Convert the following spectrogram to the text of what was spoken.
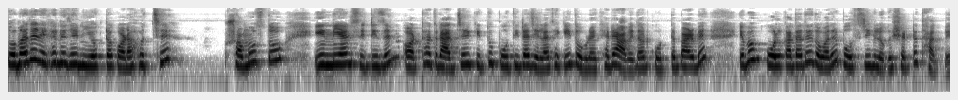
তোমাদের এখানে যে নিয়োগটা করা হচ্ছে সমস্ত ইন্ডিয়ান সিটিজেন অর্থাৎ রাজ্যের কিন্তু প্রতিটা জেলা থেকেই তোমরা এখানে আবেদন করতে পারবে এবং কলকাতাতে তোমাদের পোস্টিং লোকেশনটা থাকবে।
